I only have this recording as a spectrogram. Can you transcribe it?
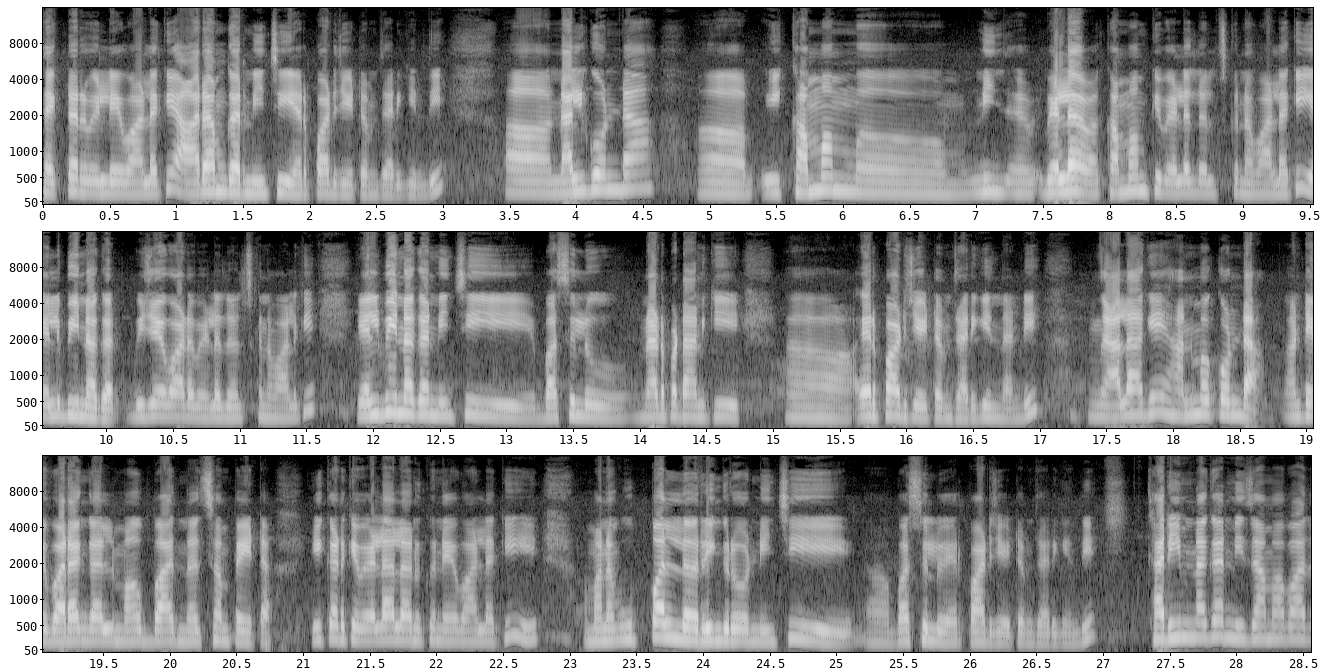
సెక్టర్ వెళ్ళే వాళ్ళకి ఆరాంఘర్ నుంచి ఏర్పాటు చేయడం జరిగింది. నల్గొండ ఈ ఖమ్మం ని- వెళ్ళ ఖమ్మంకి వెళ్ళదలుచుకున్న వాళ్ళకి ఎల్బీ నగర్ విజయవాడ వెళ్ళదలుచుకున్న వాళ్ళకి ఎల్బీ నగర్ నుంచి బస్సులు నడపడానికి ఏర్పాటు చేయటం జరిగిందండి. అలాగే హనుమకొండ అంటే వరంగల్ మహబాద్ నర్సంపేట ఇక్కడికి వెళ్ళాలనుకునే వాళ్ళకి మనం ఉప్పల్ రింగ్ రోడ్ నుంచి బస్సులు ఏర్పాటు చేయటం జరిగింది. కరీంనగర్ నిజామాబాద్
